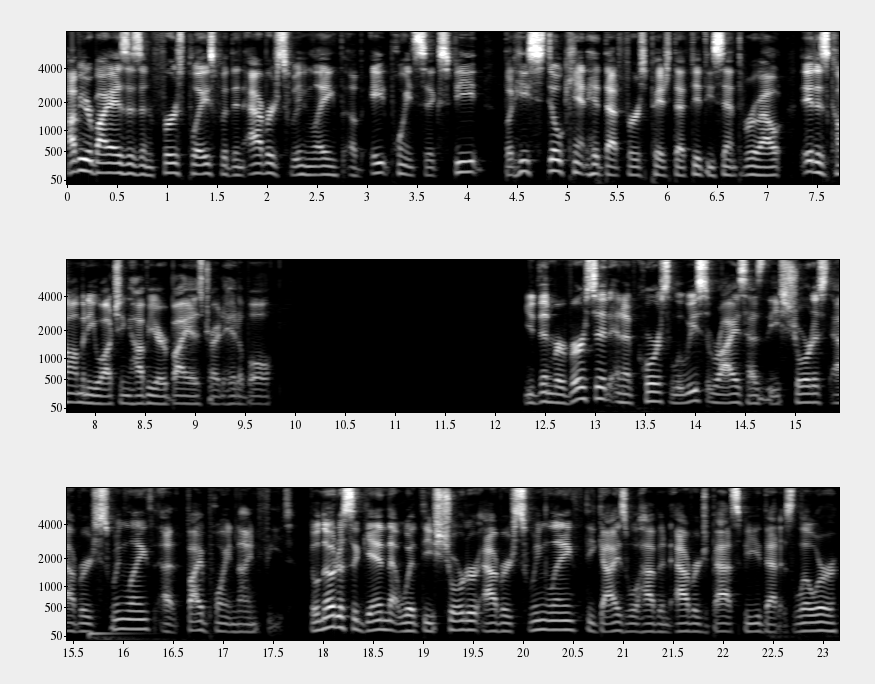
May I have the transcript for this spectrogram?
Javier Baez is in first place with an average swing length of 8.6 feet, but he still can't hit that first pitch that 50 Cent threw out. It is comedy watching Javier Baez try to hit a ball. You then reverse it, and of course, Luis Arraez has the shortest average swing length at 5.9 feet. You'll notice again that with the shorter average swing length, the guys will have an average bat speed that is lower.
